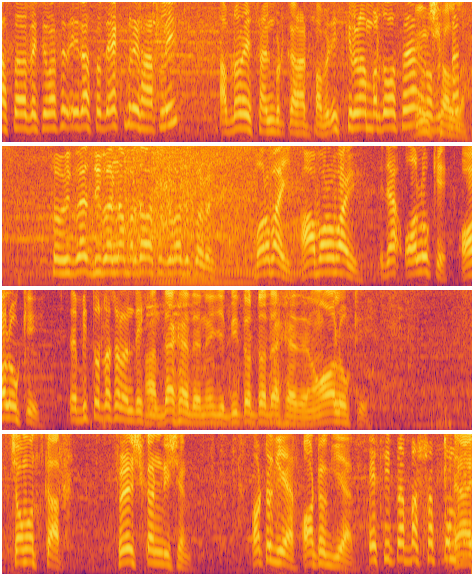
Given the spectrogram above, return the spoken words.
রাস্তাটা দেখতে পাচ্ছেন এই রাস্তাতে এক মিনিট হাঁটলেই আপনারা এই সাইনবোর্ড কার হাট পাবেন। স্ক্রিনে নাম্বার দেওয়া আছে। ইনশাল্লাহ। শফিক ভাই দুইবার নাম্বার দেওয়া আছে যোগাযোগ করবেন। বড় ভাই হ্যাঁ বড় ভাই। এটা অলোকে অল ওকে ভিতরটা চলেন দেখি। হ্যাঁ দেখায় দেন এই যে ভিতরটা দেখায় দেন অল ওকে চমৎকার fresh condition auto gear auto gear AC paper সব কমপ্লিট হ্যাঁ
